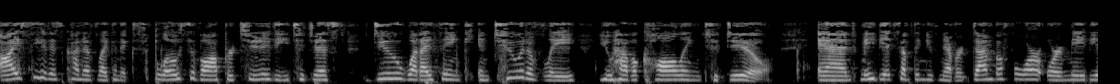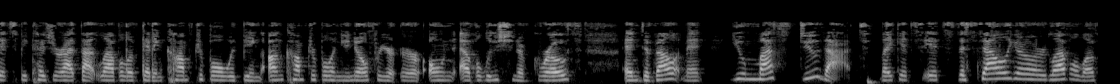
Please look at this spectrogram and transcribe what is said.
I see it as kind of like an explosive opportunity to just do what I think intuitively you have a calling to do. And maybe it's something you've never done before, or maybe it's because you're at that level of getting comfortable with being uncomfortable and you know for your, your own evolution of growth and development, you must do that. Like it's, it's the cellular level of,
